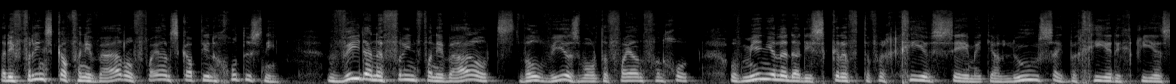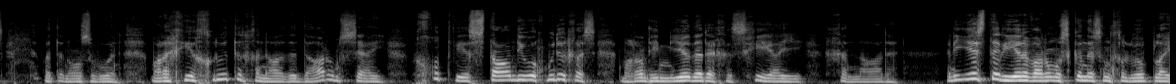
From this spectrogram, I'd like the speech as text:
dat die vriendskap van die wêreld vyandskap teen God is nie? Wie dan 'n vriend van die wêreld wil wees, word 'n vyand van God. Of meen julle dat die skrif te vergeef sê met jaloesheid begeer die gees wat in ons woon, maar hy gee groter genade. Daarom sê hy, God weerstaan die hoogmoediges, maar aan die nederiges gee hy genade. En die eerste rede waarom ons kinders in geloof bly,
